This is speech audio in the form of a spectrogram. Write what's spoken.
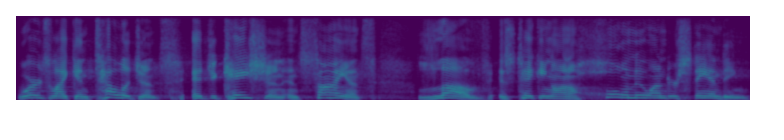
Words like intelligence, education, and science, love is taking on a whole new understanding.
